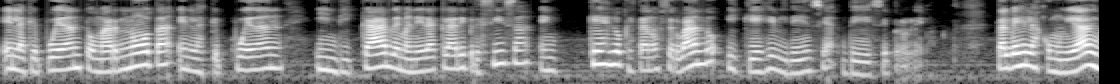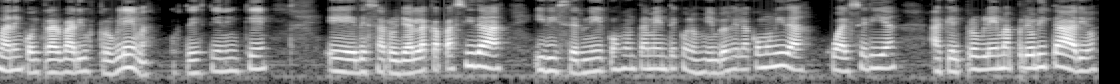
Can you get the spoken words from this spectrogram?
en la que puedan tomar nota, en la que puedan indicar de manera clara y precisa en qué es lo que están observando y qué es evidencia de ese problema. Tal vez en las comunidades van a encontrar varios problemas. Ustedes tienen que eh, desarrollar la capacidad y discernir conjuntamente con los miembros de la comunidad cuál sería aquel problema prioritario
